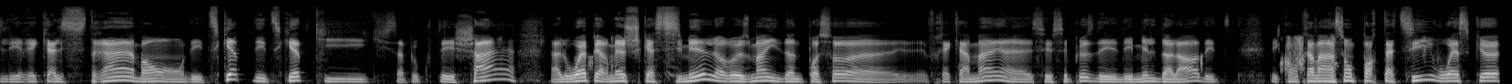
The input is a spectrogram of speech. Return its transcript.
les récalcitrants, bon, ont des tickets, des tickets qui, ça peut coûter cher. La loi permet jusqu'à 6 000. Heureusement, ils ne donnent pas ça euh, fréquemment. Euh, c'est plus des, des 1000 dollars, des, des contraventions portatives ou est-ce que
